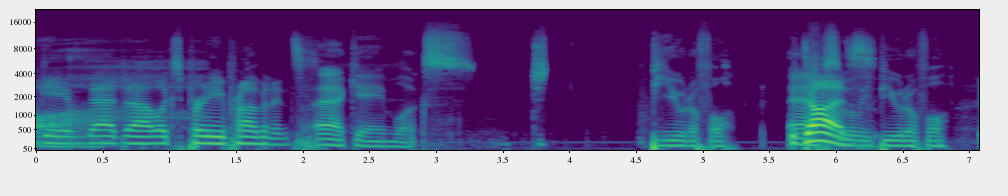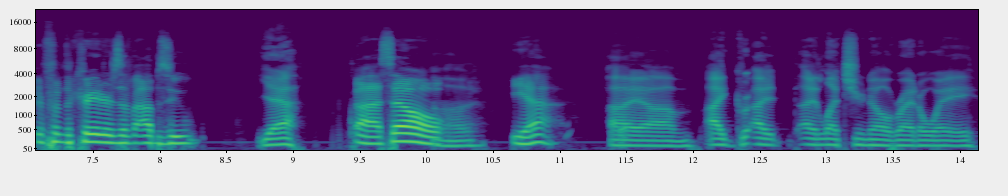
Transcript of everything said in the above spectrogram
a game Oh. that uh, looks pretty prominent. that game looks just beautiful. It does. Absolutely beautiful. From the creators of Abzu. Yeah. Uh, so, yeah. I um I, I I let you know right away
